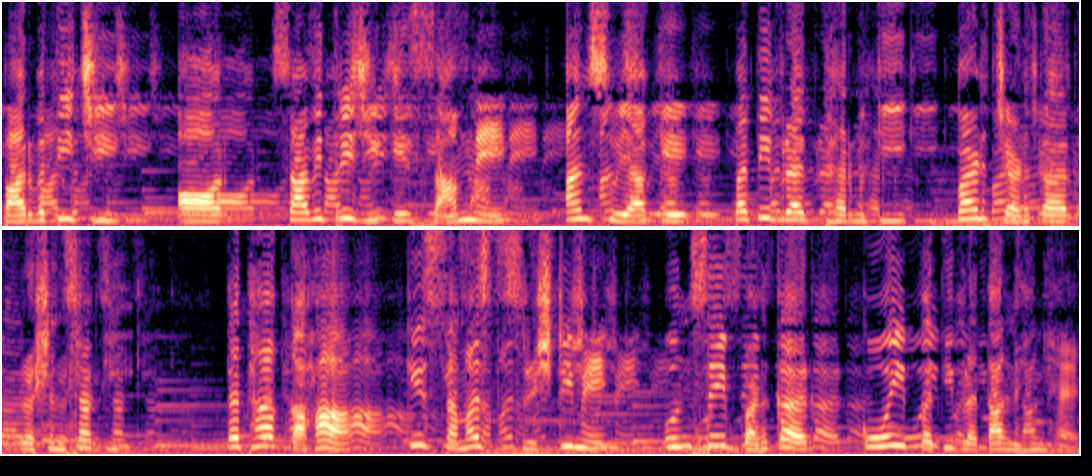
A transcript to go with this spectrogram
पार्वती जी और सावित्री जी के सामने अनसुया के पतिव्रत धर्म की बढ़ चढ़कर प्रशंसा की। तथा कहा कि समस्त सृष्टि में उनसे बढ़कर कोई पतिव्रता नहीं है।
